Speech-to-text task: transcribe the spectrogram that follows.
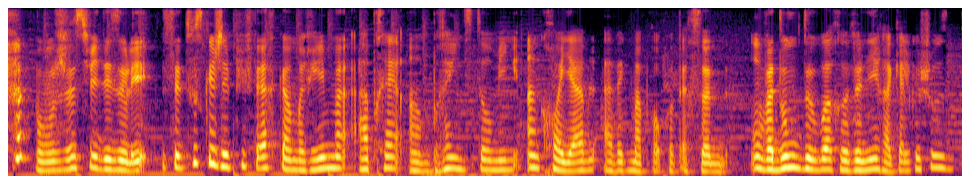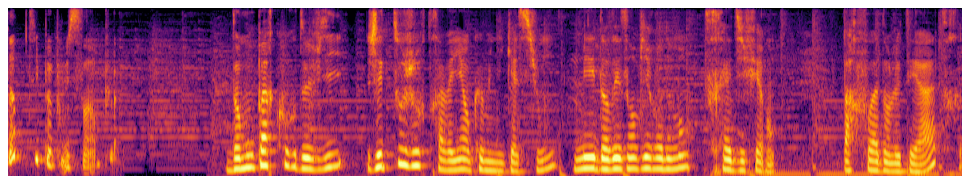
bon, je suis désolée, c'est tout ce que j'ai pu faire comme rime après un brainstorming incroyable avec ma propre personne. On va donc devoir revenir à quelque chose d'un petit peu plus simple. Dans mon parcours de vie, j'ai toujours travaillé en communication, mais dans des environnements très différents parfois dans le théâtre,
